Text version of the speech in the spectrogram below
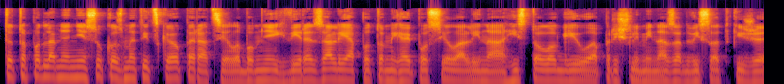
toto podľa mňa nie sú kozmetické operácie, lebo mne ich vyrezali a potom ich aj posielali na histológiu a prišli mi nazad výsledky, že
